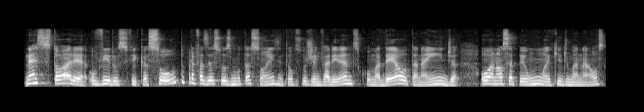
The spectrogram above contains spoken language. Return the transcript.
Nessa história, o vírus fica solto para fazer suas mutações, então surgem variantes como a Delta na Índia ou a nossa P1 aqui de Manaus,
